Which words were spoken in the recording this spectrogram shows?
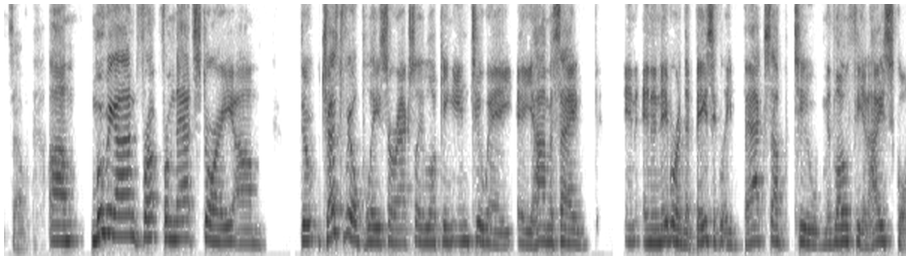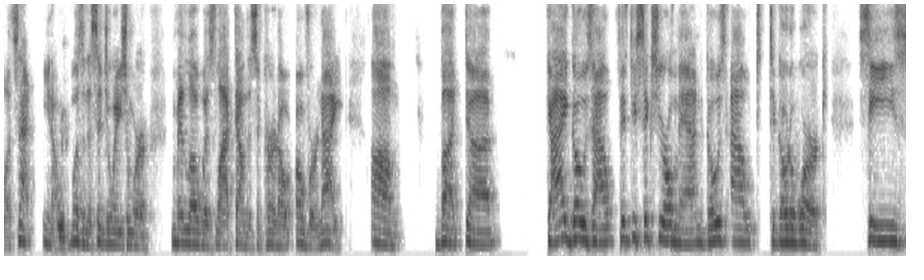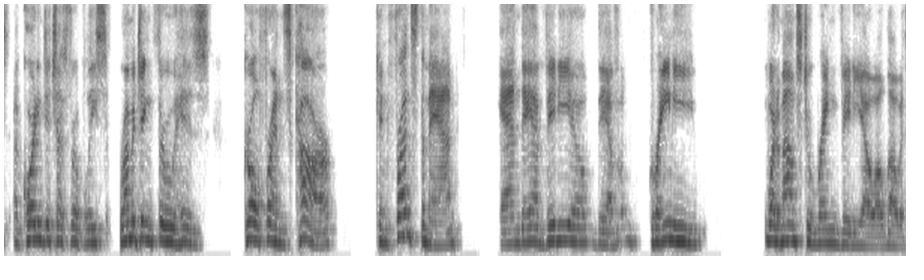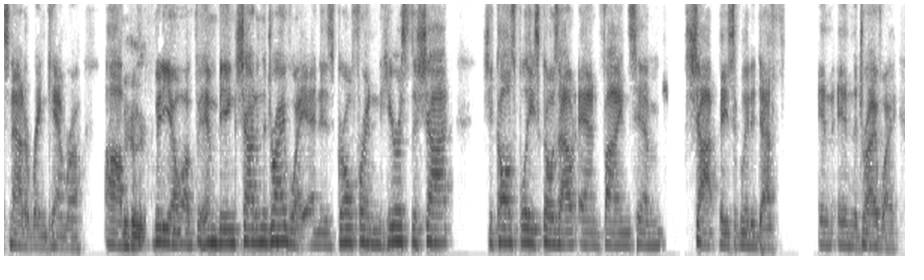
So um, moving on from from that story, um, the Chesterfield police are actually looking into a, a homicide in, in a neighborhood that basically backs up to Midlothian High School. It's not, you know, it wasn't a situation where Midlo was locked down. This occurred o- overnight. Um, but uh, guy goes out, 56 year old man goes out to go to work, sees, according to Chesterfield police, rummaging through his girlfriend's car, confronts the man, and they have video, they have grainy what amounts to ring video, although it's not a ring camera, um, mm-hmm. video of him being shot in the driveway. And his girlfriend hears the shot. She calls police, goes out and finds him shot basically to death in in the driveway.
